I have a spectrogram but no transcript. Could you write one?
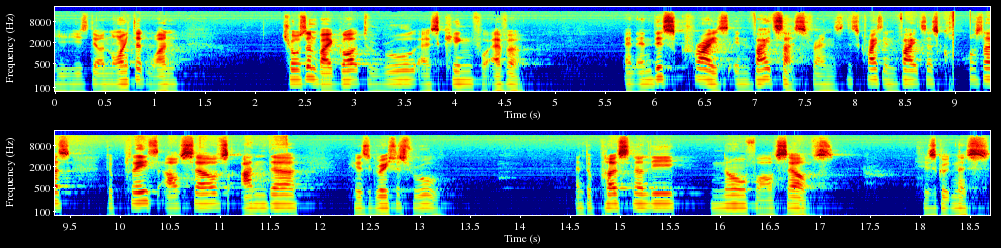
he, he's the anointed one, chosen by God to rule as king forever. And, and this Christ invites us, friends, this Christ invites us, calls us to place ourselves under his gracious rule and to personally know for ourselves his goodness.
